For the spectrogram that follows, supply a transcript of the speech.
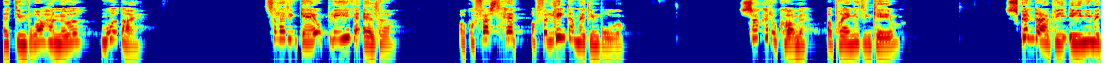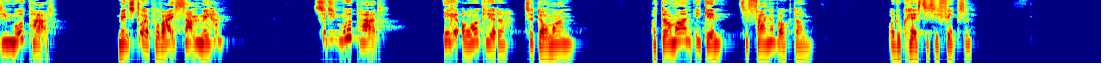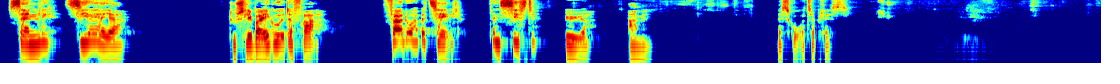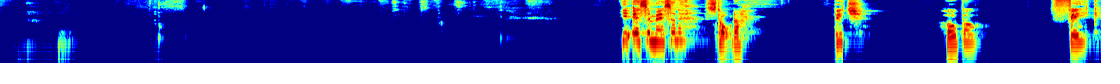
at din bror har noget mod dig, så lad din gave blive ved alderet, og gå først hen og forlig dig med din broder. Så kan du komme og bringe din gave. Skynd dig at blive enig med din modpart, mens du er på vej sammen med ham, så din modpart ikke overgiver dig til dommeren, og dommeren igen til fangevogteren, og du kastes i fængsel. Sandelig siger jeg jer, du slipper ikke ud derfra, før du har betalt den sidste øre. Amen. Værsgo at tage plads. I sms'erne står der, bitch, hobo, fake,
